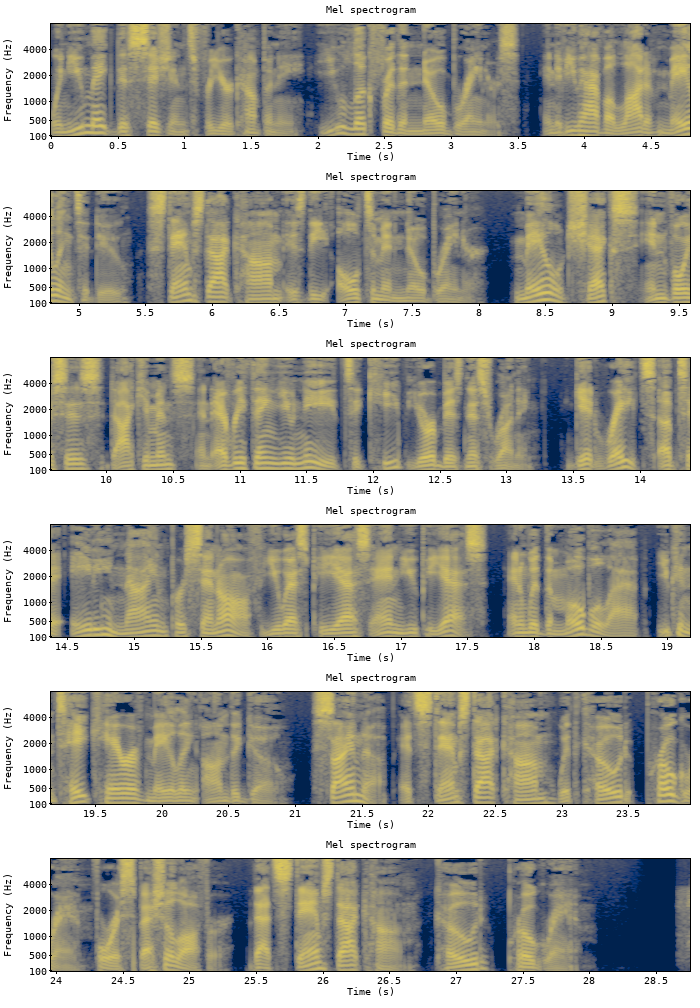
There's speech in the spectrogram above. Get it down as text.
When you make decisions for your company, you look for the no brainers. And if you have a lot of mailing to do, Stamps.com is the ultimate no brainer. Mail checks, invoices, documents, and everything you need to keep your business running. Get rates up to 89% off USPS and UPS. And with the mobile app, you can take care of mailing on the go. Sign up at stamps.com with code PROGRAM for a special offer. That's stamps.com, code PROGRAM.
